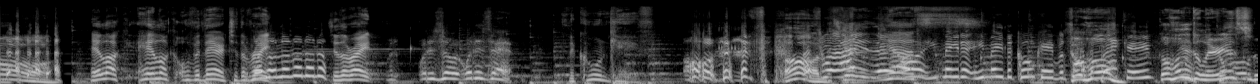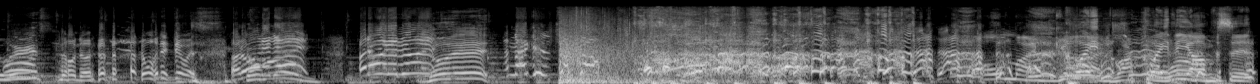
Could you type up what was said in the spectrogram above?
Oh. Hey, look! Hey, look over there to the right. No, no, no, no, no. To the right. What is that? What is that? It's the Coon Cave. Oh, that's, Oh, that's where I. shit. That, Yes. Oh, he made it. He made the coon cave, but Go not the home. bat cave. Go home, Delirious. Delirious? No, no, no, I don't want to do it. I don't want to do it. I don't want to do it. Do it. I'm not getting sucked off. Oh my god. quite quite the opposite.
